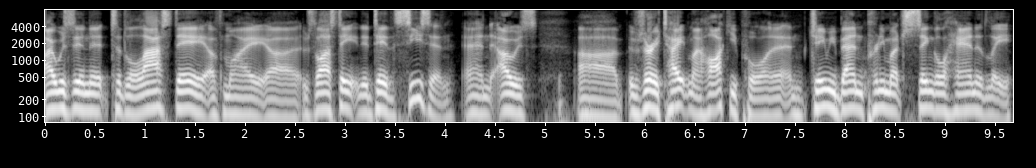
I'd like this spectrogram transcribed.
I was in it to the last day of my. Uh, it was the last day, day of the season, and I was. Uh, it was very tight in my hockey pool, and, and Jamie Benn pretty much single handedly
